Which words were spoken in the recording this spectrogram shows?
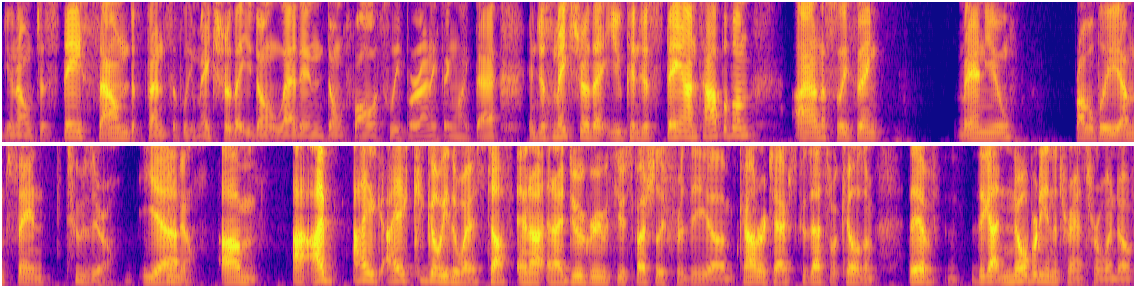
you know, just stay sound defensively. Make sure that you don't let in, don't fall asleep or anything like that. And just make sure that you can just stay on top of them. I honestly think Man U, probably, I'm saying 2 0. Yeah. 2 0. Um, I, I I could go either way. It's tough, and I and I do agree with you, especially for the um, counterattacks, because that's what kills them. They have they got nobody in the transfer window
